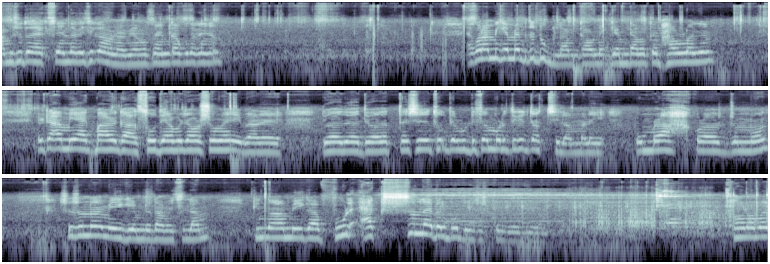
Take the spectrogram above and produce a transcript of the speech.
আমি শুধু এক সাইন দেখাইছি, কারণ আমি আমার সাইন কাউকে দেখাই না। এখন আমি গেমের ভিতরে ঢুকলাম, কারণ এই গেমটা আমাকে ভালো লাগে। এটা আমি একবার সৌদি আরবে যাওয়ার সময় এবারে দু হাজার দু হাজার তেইশে ডিসেম্বরের দিকে যাচ্ছিলাম মানে উমরাহ করার জন্য। সেজন্য আমি এই গেমটা নামেছিলাম কিন্তু আমি এটা ফুল একশো লেভেল পর্যন্ত শেষ করে দিয়েছিলাম। কারণ আমার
